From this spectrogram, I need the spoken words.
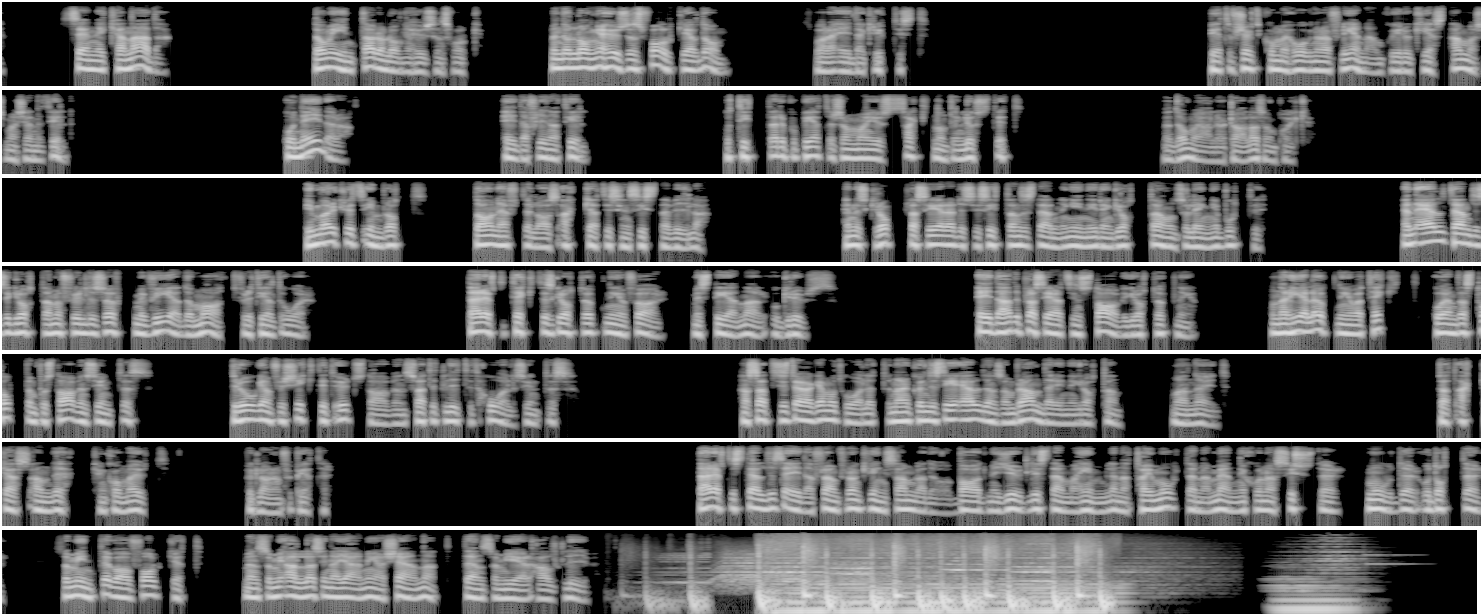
Senecanada? De är inte av de långa husens folk. Men de långa husens folk är av dem, svarade Eida kryptiskt. Peter försökte komma ihåg några fler namn på irokesstammar som han kände till. Och Neida då? Eida flinade till och tittade på Peter som om han just sagt någonting lustigt. Men de har jag aldrig hört talas om pojke. I mörkrets inbrott dagen efter lades Akka till sin sista vila. Hennes kropp placerades i sittande ställning inne i den grotta hon så länge bott i. En eld tändes i grottan och fylldes upp med ved och mat för ett helt år. Därefter täcktes grottöppningen för med stenar och grus. Eida hade placerat sin stav i grottöppningen och när hela öppningen var täckt och endast toppen på staven syntes drog han försiktigt ut staven så att ett litet hål syntes. Han satte sitt öga mot hålet och när han kunde se elden som brann där inne i grottan var han nöjd. Så att Akkas ande kan komma ut, förklarar han för Peter. Därefter ställde sig Ida framför de kringsamlade och bad med ljudlig stämma himlen att ta emot denna människornas syster, moder och dotter, som inte var av folket, men som i alla sina gärningar tjänat den som ger allt liv.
